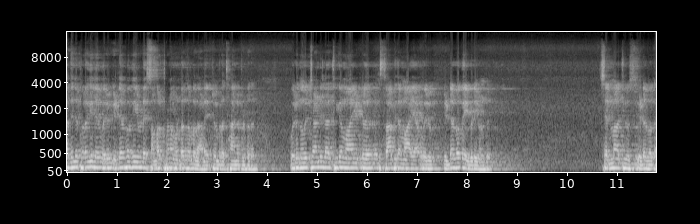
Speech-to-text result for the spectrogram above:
അതിന്റെ പുറകിൽ ഒരു ഇടവകയുടെ സമർപ്പണമുണ്ടെന്നുള്ളതാണ് ഏറ്റവും പ്രധാനപ്പെട്ടത്. ഒരു നൂറ്റാണ്ടിലധികമായിട്ട് സ്ഥാപിതമായ ഒരു ഇടവക ഇവിടെയുണ്ട്. സെന്റ് മാത്യൂസ് ഇടവക.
